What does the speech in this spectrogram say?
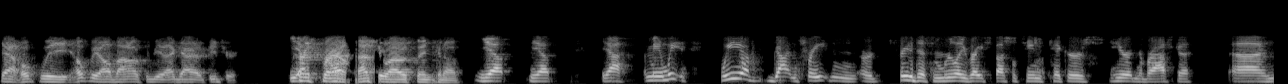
yeah, hopefully, hopefully Alvano can be that guy in the future. Yep. Chris Brown, that's who I was thinking of. Yep, yep, yeah. I mean, we we have gotten treated or treated to some really great special team kickers here at Nebraska. Uh,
